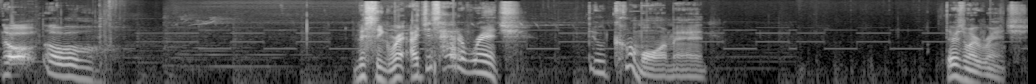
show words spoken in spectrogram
No, oh. Missing wrench. I just had a wrench. Dude, come on, man. There's my wrench.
